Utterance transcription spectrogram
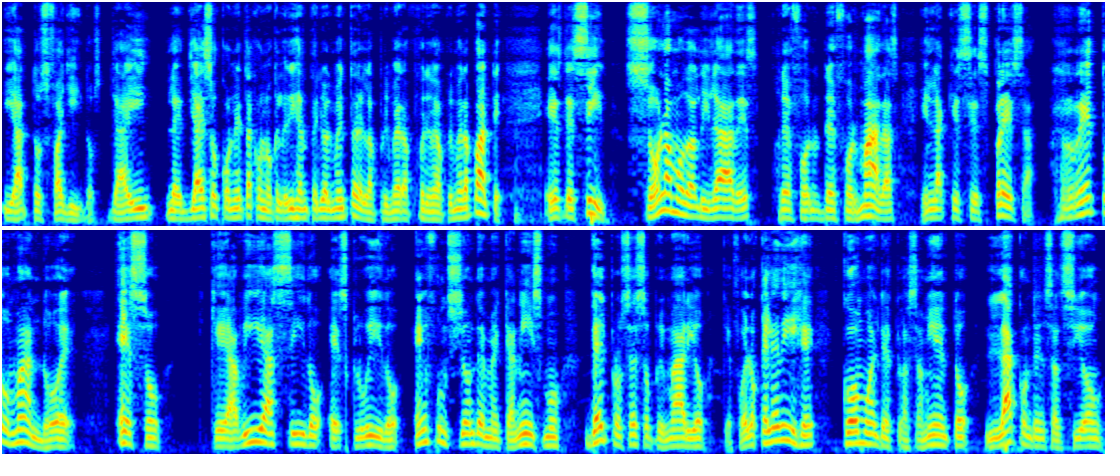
y actos fallidos. Ya ahí, ya eso conecta con lo que le dije anteriormente de la primera, primera parte. Es decir, son las modalidades deformadas en las que se expresa retomando eh, eso que había sido excluido en función del mecanismo del proceso primario, que fue lo que le dije, como el desplazamiento, la condensación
